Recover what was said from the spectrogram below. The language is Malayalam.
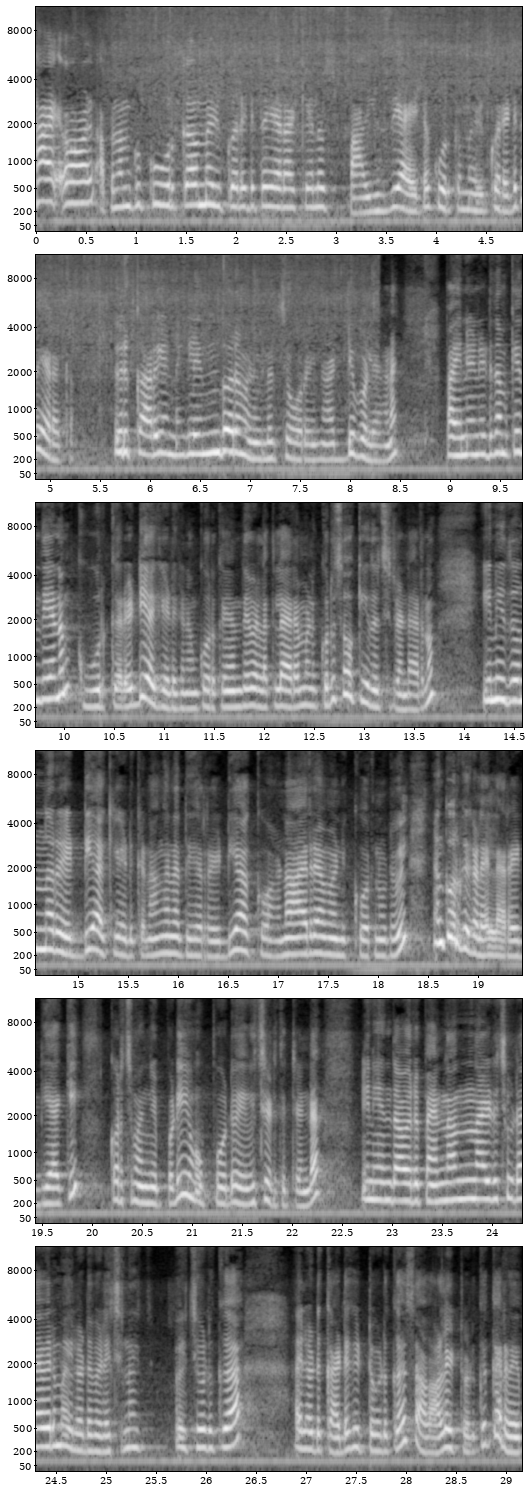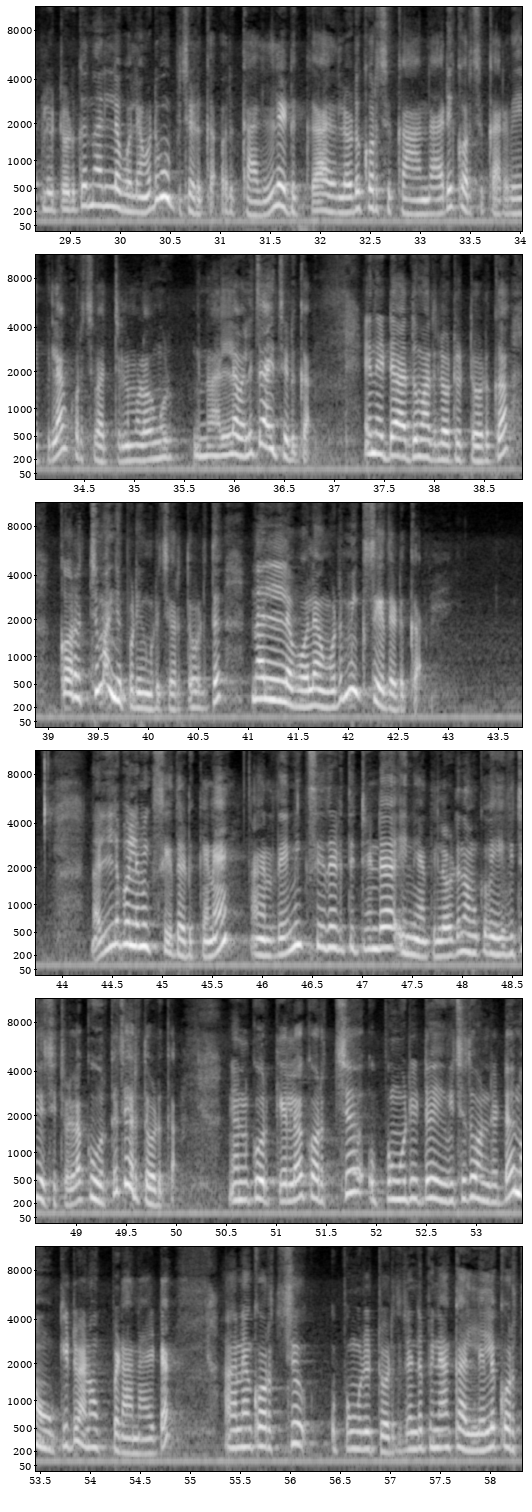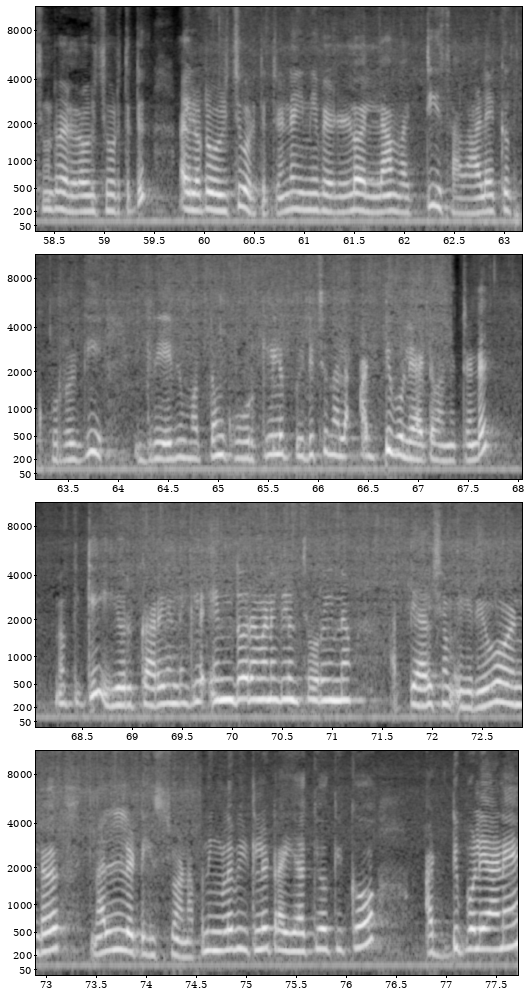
ഹായ് ഓൾ അപ്പോൾ നമുക്ക് കൂർക്ക മെഴുക്കുരട്ടി തയ്യാറാക്കിയാലോ? സ്പൈസി ആയിട്ട് കൂർക്ക മെഴുക്കുരട്ടി തയ്യാറാക്കാം. ഒരു കറി ഉണ്ടെങ്കിൽ എന്തോരം വേണമെങ്കിലും ചോറ് ചെയ്യുന്ന അടിപൊളിയാണ്. അപ്പോൾ അതിന് വേണ്ടിയിട്ട് നമുക്ക് എന്ത് ചെയ്യണം? കൂർക്ക റെഡിയാക്കി എടുക്കണം. കൂർക്ക ഞാൻ വെള്ളത്തിൽ അരമണിക്കൂർ സോക്ക് ചെയ്ത് വെച്ചിട്ടുണ്ടായിരുന്നു. ഇനി ഇതൊന്ന് റെഡിയാക്കി എടുക്കണം. അങ്ങനെ അത് റെഡിയാക്കുവാണ് അരമണിക്കൂറിനൊടുവിൽ. ഞാൻ കൂർക്കകളെല്ലാം റെഡിയാക്കി കുറച്ച് മഞ്ഞൾപ്പൊടി ഉപ്പോട്ട് വേവിച്ചെടുത്തിട്ടുണ്ട്. ഇനി എന്താ ഒരു പാൻ നന്നായിട്ട് ചൂടായി വരുമ്പോൾ അതിലോട്ട് വെളിച്ചെണ്ണ ഒഴിച്ചു കൊടുക്കുക. അതിലോട്ട് കടുക് ഇട്ട് കൊടുക്കുക സവാള ഇട്ട് കൊടുക്കുക കറിവേപ്പില ഇട്ട് കൊടുക്കുക നല്ലപോലെ അങ്ങോട്ട് മുപ്പിച്ചെടുക്കുക. ഒരു കല്ലെടുക്കുക അതിലോട്ട് കുറച്ച് കാന്താരി കുറച്ച് കറിവേപ്പില കുറച്ച് വറ്റൽമുളകും കൂടി നല്ലപോലെ ചായച്ചെടുക്കുക എന്നിട്ട് അതും അതിലോട്ട് ഇട്ട് കൊടുക്കുക. കുറച്ച് മഞ്ഞൾപ്പൊടിയും കൂടി ചേർത്ത് കൊടുത്ത് നല്ലപോലെ അങ്ങോട്ട് മിക്സ് ചെയ്തെടുക്കുക. നല്ലപോലെ മിക്സ് ചെയ്തെടുക്കണേ. അങ്ങനത്തെ മിക്സ് ചെയ്തെടുത്തിട്ടുണ്ട്. ഇനി അതിലോട്ട് നമുക്ക് വേവിച്ച് വെച്ചിട്ടുള്ള കൂർക്ക ചേർത്ത് കൊടുക്കാം. ഞാൻ കൂർക്കയിൽ കുറച്ച് ഉപ്പും കൂടി ഇട്ട് വേവിച്ചത് കൊണ്ടിട്ട് നോക്കിയിട്ട് വേണം ഉപ്പിടാനായിട്ട്. അങ്ങനെ കുറച്ച് ഉപ്പും കൂടി ഇട്ട് കൊടുത്തിട്ടുണ്ട്. പിന്നെ ആ കല്ലിൽ കുറച്ചും കൂടി വെള്ളം ഒഴിച്ച് കൊടുത്തിട്ട് അതിലോട്ട് ഒഴിച്ച് കൊടുത്തിട്ടുണ്ട്. ഇനി വെള്ളം എല്ലാം വറ്റി സവാളയൊക്കെ കുറുകി ഗ്രേവി മൊത്തം കൂർക്കിയിൽ പിടിച്ച് നല്ല അടിപൊളിയായിട്ട് വന്നിട്ടുണ്ട്. നോക്കിക്കേ ഈ ഒരു കറി ഉണ്ടെങ്കിൽ എന്തോരം വേണമെങ്കിലും ചൊറിയുന്ന അത്യാവശ്യം എരിവുണ്ട് നല്ല ടേസ്റ്റുമാണ് അപ്പോൾ നിങ്ങൾ വീട്ടിൽ ട്രൈ ആക്കി നോക്കിക്കോ. അടിപൊളിയാണേ.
